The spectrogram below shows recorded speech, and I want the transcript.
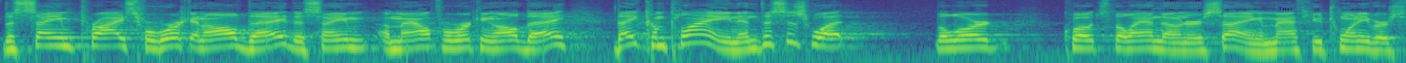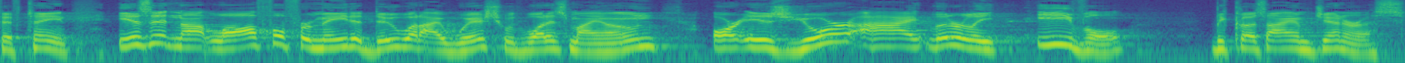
the same price for working all day the same amount for working all day they complain. And this is what the lord quotes the landowner saying in matthew 20 verse 15 is it not lawful for me to do what i wish with what is my own or is your eye literally evil because I am generous?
